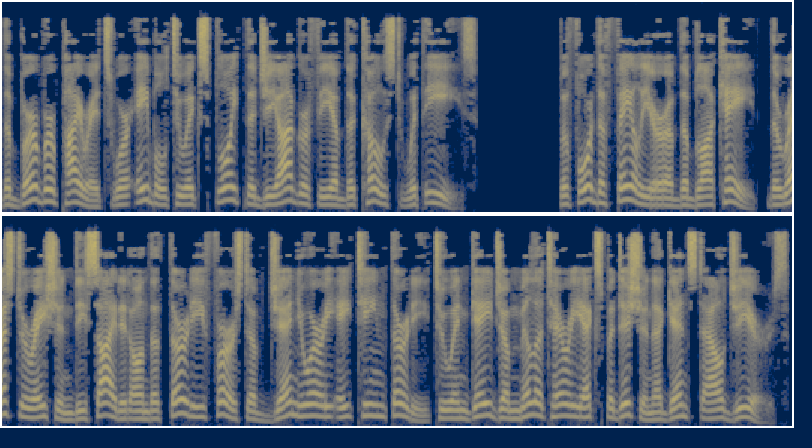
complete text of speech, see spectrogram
the Berber pirates were able to exploit the geography of the coast with ease. Before the failure of the blockade, the Restoration decided on 31 January 1830 to engage a military expedition against Algiers.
